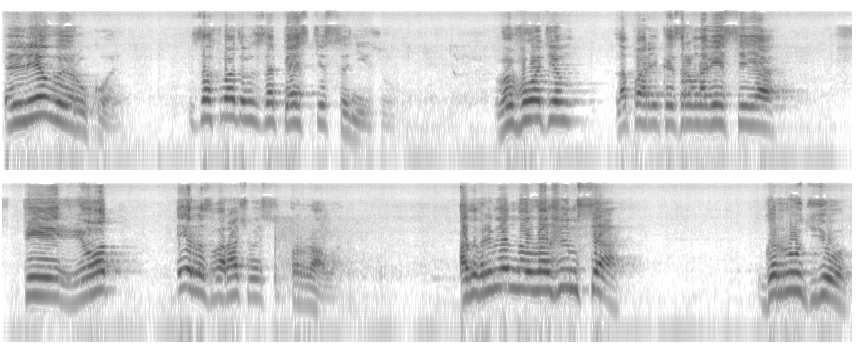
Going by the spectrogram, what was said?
левой рукой захватываем запястье снизу. Выводим напарника из равновесия вперед и разворачиваясь вправо. Одновременно ложимся грудью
